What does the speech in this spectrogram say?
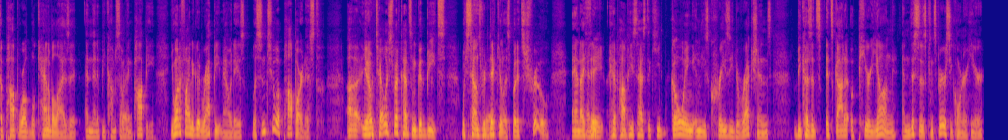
the pop world will cannibalize it, and then it becomes something Right. poppy. You want to find a good rap beat nowadays? Listen to a pop artist. Uh, you know, Taylor Swift had some good beats, which sounds ridiculous, but it's true. And I think hip hop has to keep going in these crazy directions because it's it's got to appear young. And this is conspiracy corner here.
